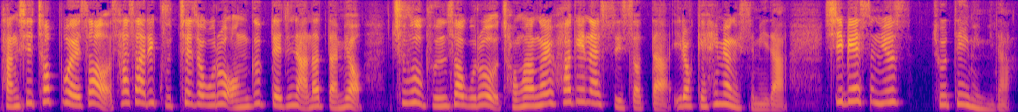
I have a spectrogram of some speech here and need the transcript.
당시 첩보에서 사살이 구체적으로 언급되진 않았다며 추후 분석으로 정황을 확인할 수 있었다 이렇게 해명했습니다. CBS 뉴스 조태임입니다.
